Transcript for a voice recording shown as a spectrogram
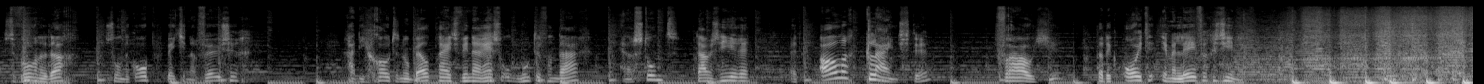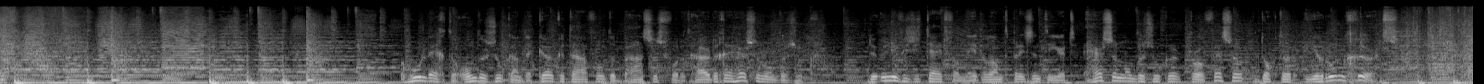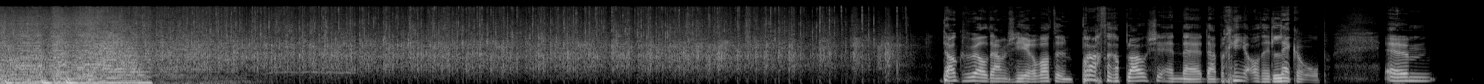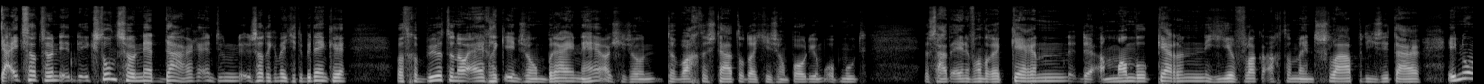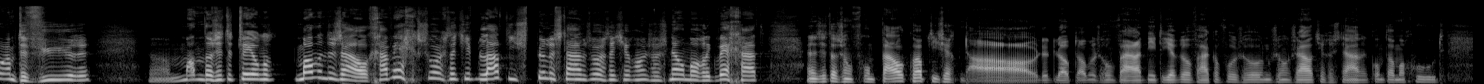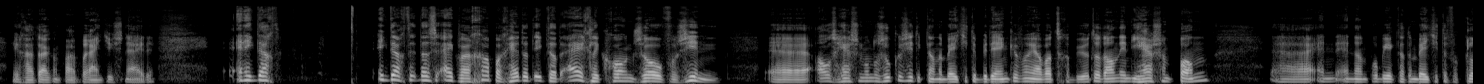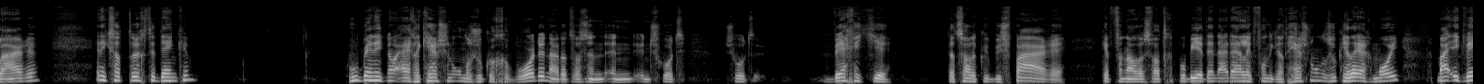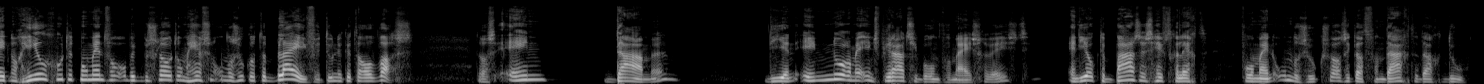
Dus de volgende dag stond ik op, een beetje nerveuzig. Ga die grote Nobelprijswinnares ontmoeten vandaag. En er stond, dames en heren, het allerkleinste vrouwtje dat ik ooit in mijn leven gezien heb. Hoe legde onderzoek aan de keukentafel de basis voor het huidige hersenonderzoek? De Universiteit van Nederland presenteert hersenonderzoeker professor Dr. Jeroen Geurts. Dank u wel, dames en heren. Wat een prachtig applaus en uh, daar begin je altijd lekker op. Um, ja, ik, zat zo, ik stond zo net daar en toen zat ik een beetje te bedenken... wat gebeurt er nou eigenlijk in zo'n brein hè, als je zo te wachten staat totdat je zo'n podium op moet... Er staat een of andere kern, de amandelkern, hier vlak achter mijn slaap. Die zit daar enorm te vuren. Man, daar zitten 200 man in de zaal. Ga weg. Zorg dat je, laat die spullen staan. Zorg dat je gewoon zo snel mogelijk weggaat. En dan zit er zo'n frontaalkwap die zegt, nou, dat loopt allemaal zo'n vaart niet. Je hebt wel vaker voor zo'n zo'n zaaltje gestaan. Het komt allemaal goed. Je gaat eigenlijk een paar breintjes snijden. En ik dacht, ik dacht, dat is eigenlijk wel grappig, hè, dat ik dat eigenlijk gewoon zo verzin. Uh, als hersenonderzoeker zit ik dan een beetje te bedenken van, ja, wat gebeurt er dan in die hersenpan? Uh, en, en dan probeer ik dat een beetje te verklaren. En ik zat terug te denken, hoe ben ik nou eigenlijk hersenonderzoeker geworden? Nou, dat was een, een, een soort, soort weggetje, dat zal ik u besparen. Ik heb van alles wat geprobeerd en uiteindelijk vond ik dat hersenonderzoek heel erg mooi. Maar ik weet nog heel goed het moment waarop ik besloot om hersenonderzoeker te blijven, toen ik het al was. Er was één dame die een enorme inspiratiebron voor mij is geweest en die ook de basis heeft gelegd voor mijn onderzoek zoals ik dat vandaag de dag doe.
